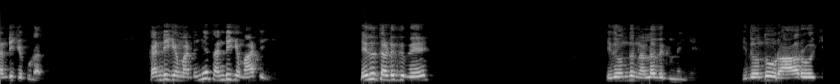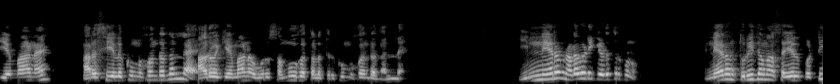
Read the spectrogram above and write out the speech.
தண்டிக்க கூடாது. கண்டிக்க மாட்டீங்க தண்டிக்க மாட்டீங்க. எது தடுக்குது? இது வந்து நல்லதுக்கு இல்லைங்க. இது வந்து ஒரு ஆரோக்கியமான அரசியலுக்கும் உகந்ததல்ல ஆரோக்கியமான ஒரு சமூக தளத்திற்கும் உகந்ததல்ல. இந்நேரம் நடவடிக்கை எடுத்திருக்கணும். இந்நேரம் துரிதமா செயல்பட்டு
